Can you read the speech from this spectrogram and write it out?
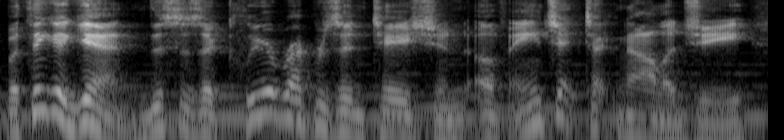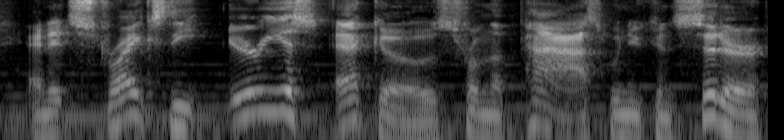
but think again, this is a clear representation of ancient technology and it strikes the eeriest echoes from the past when you consider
